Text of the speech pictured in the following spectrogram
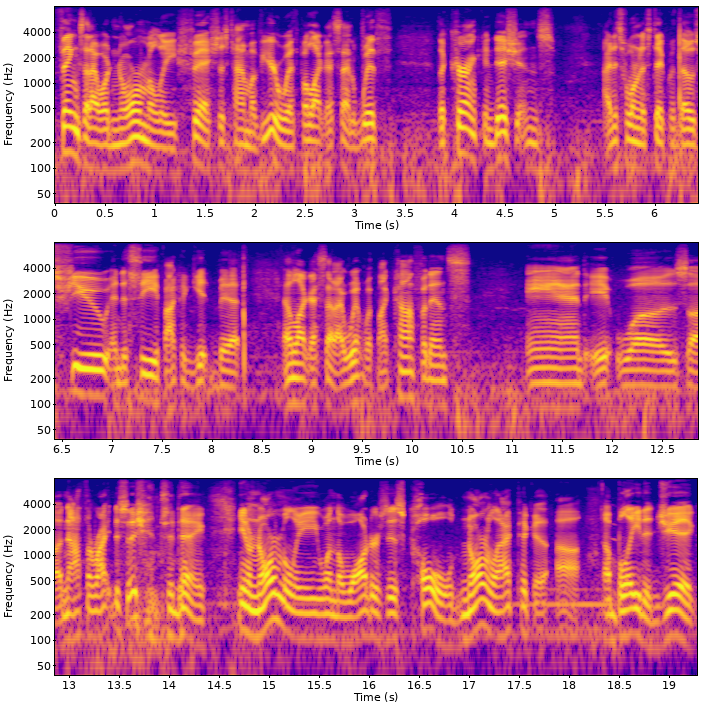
Things that I would normally fish this time of year with. But like I said, with the current conditions, I just wanted to stick with those few and to see if I could get bit. And like I said, I went with my confidence and it was uh, not the right decision today. You know, normally when the water's this cold, normally I pick a, a, a bladed jig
